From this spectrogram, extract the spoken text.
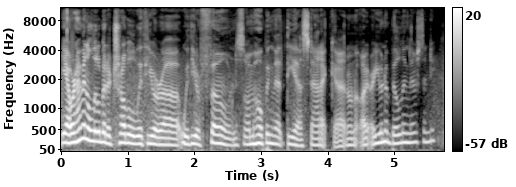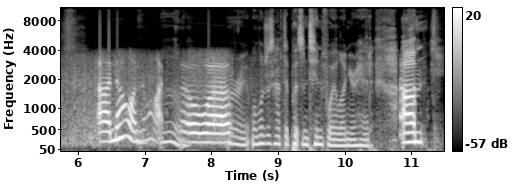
Yeah, we're having a little bit of trouble with your uh, with your phone, so I'm hoping that the uh, static. Uh, I don't know. Are, are, you in a building there, Cindy? Uh, no, I'm not. Oh. So. Uh, All right. Well, we'll just have to put some tinfoil on your head. Um,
